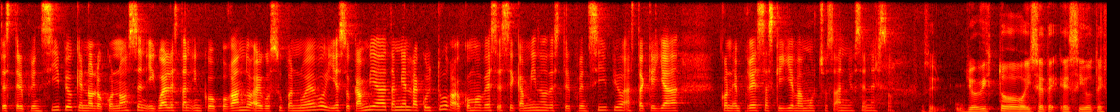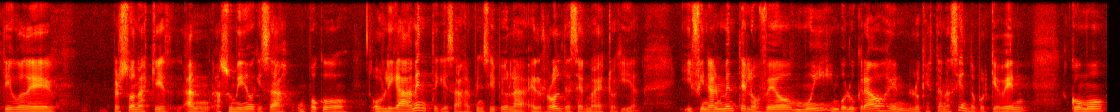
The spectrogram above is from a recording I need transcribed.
desde el principio que no lo conocen, igual están incorporando algo súper nuevo y eso cambia también la cultura. ¿Cómo ves ese camino desde el principio hasta que ya con empresas que llevan muchos años en eso? yo he visto y he sido testigo de personas que han asumido quizás un poco obligadamente quizás al principio el rol de ser maestros guía. Y finalmente los veo muy involucrados en lo que están haciendo porque ven cómo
